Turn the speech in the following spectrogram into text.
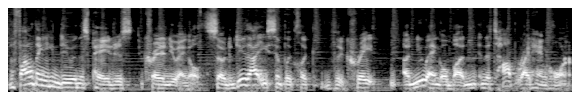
The final thing you can do in this page is create a new angle. So to do that, you simply click the Create a New Angle button in the top right-hand corner.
